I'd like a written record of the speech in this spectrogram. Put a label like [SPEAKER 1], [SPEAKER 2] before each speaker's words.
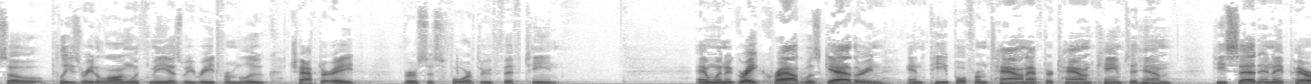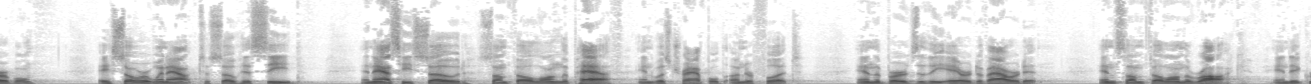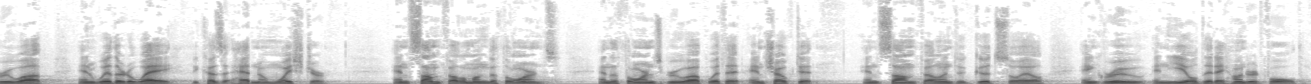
[SPEAKER 1] So please read along with me as we read from Luke chapter 8, verses 4 through 15. And when a great crowd was gathering, and people from town after town came to him, he said in a parable, A sower went out to sow his seed. And as he sowed, some fell along the path and was trampled underfoot, and the birds of the air devoured it. And some fell on the rock, and it grew up and withered away because it had no moisture. And some fell among the thorns, and the thorns grew up with it and choked it. And some fell into good soil and grew and yielded a hundredfold.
